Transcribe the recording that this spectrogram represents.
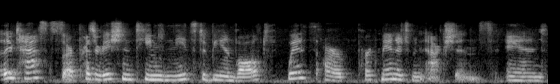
Other tasks our preservation team needs to be involved with are park management actions. And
